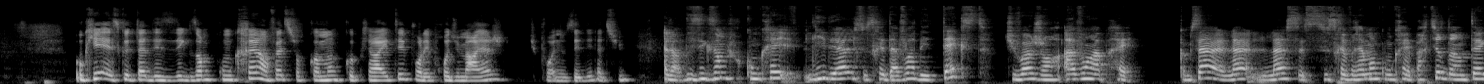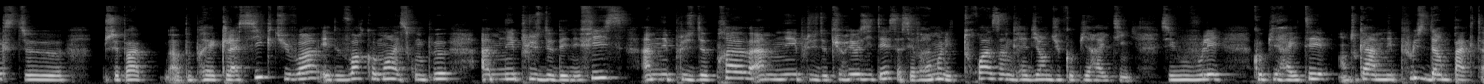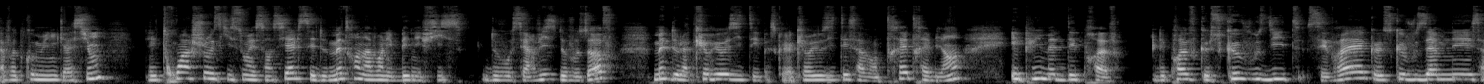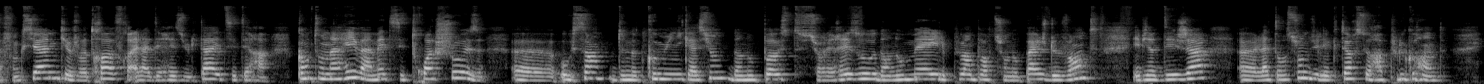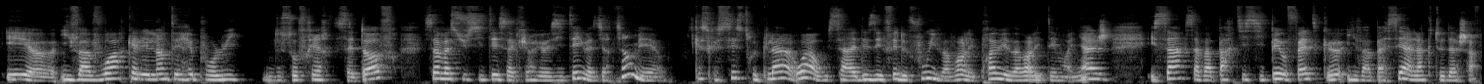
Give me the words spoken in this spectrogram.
Ok, est-ce que tu as des exemples concrets en fait sur comment copyrighter pour les produits mariage? Tu pourrais nous aider là-dessus? Alors des exemples concrets, l'idéal ce serait d'avoir des textes, tu vois, genre avant-après. Comme ça, là, là, ce serait vraiment concret. Partir d'un texte, euh, je sais pas, à peu près classique, tu vois, et de voir comment est-ce qu'on peut amener plus de bénéfices, amener plus de preuves, amener plus de curiosité. Ça, c'est vraiment les trois ingrédients du copywriting. Si vous voulez copywriter, en tout cas amener plus d'impact à votre communication, les trois choses qui sont essentielles, c'est de mettre en avant les bénéfices de vos services, de vos offres, mettre de la curiosité, parce que la curiosité, ça vend très très bien, et puis mettre des preuves les preuves que ce que vous dites, c'est vrai, que ce que vous amenez, ça fonctionne, que votre offre, elle a des résultats, etc. Quand on arrive à mettre ces trois choses euh, au sein de notre communication, dans nos posts, sur les réseaux, dans nos mails, peu importe, sur nos pages de vente, eh bien déjà, euh, l'attention du lecteur sera plus grande. Et euh, il va voir quel est l'intérêt pour lui de s'offrir cette offre. Ça va susciter sa curiosité. Il va se dire, tiens, mais qu'est-ce que c'est ce truc-là? Waouh, ça a des effets de fou, il va voir les preuves, il va voir les témoignages. Et ça, ça va participer au fait qu'il va passer à l'acte d'achat.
